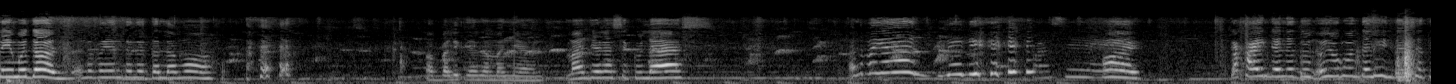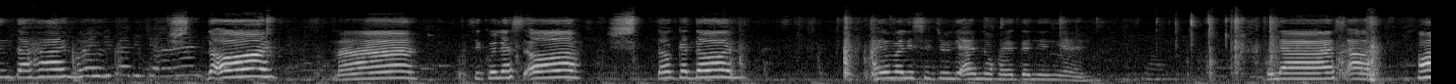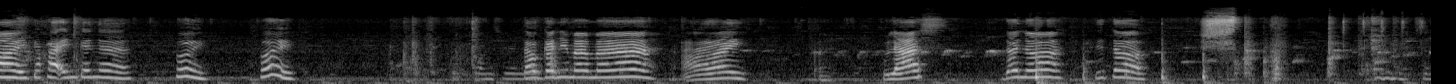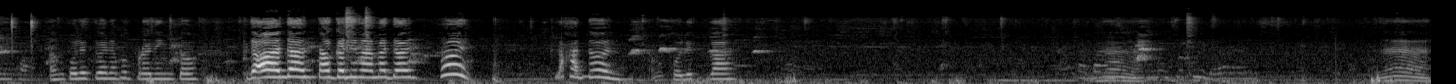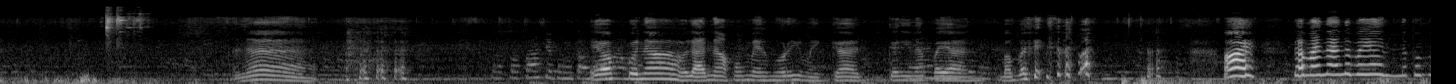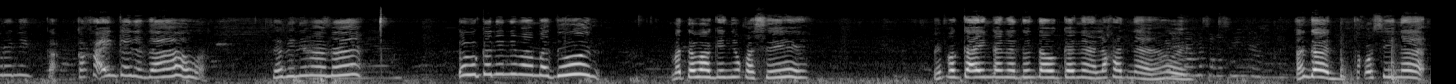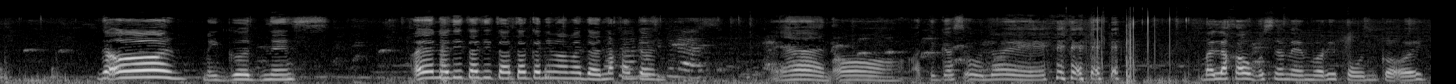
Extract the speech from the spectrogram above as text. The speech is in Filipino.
nanay mo doon? Ano ba yung dala-dala mo? Pabalik na naman yan. Mandyan na si Kulas. Ano ba yan? Jelly. Hoy. Kakain ka na doon. Uy, huwag mong dalhin doon sa tindahan. Hindi pwede dyan. Doon! Ma! Si Kulas, oh! Shh! Tawag ka doon! Ayaw malis si Juliano, kaya ganyan yan. Kulas, ah! Hoy! Kakain ka na! Hoy! Hoy! Tawag ka ni Mama! Ay! Kulas! Doon, oh! Dito! Shh! Ang kulit ko na po, praning to. Doon, doon. Tawagan ni mama doon. Hoy! Lakad doon. Ang kulit ba? Na. Na. Na. I-off ko na. Wala na akong memory. My God. Kanina pa yan. Babalik na naman. Hoy! Tama na. Ano ba yan? Napapraning. Ka- kakain ka na daw. Sabi ni mama. Tawag ka ni mama dun. Matawagin nyo kasi. May pagkain ka na dun. Tawag ka na. Lakad na. Hoy. Andun. Sa kusina. Doon. My goodness. Ayun na. Dito, dito. Tawag ka ni mama doon. Lakad doon. Ayan, oh. Atigas ulo eh. Bala ka, ubos na memory phone ko, oy.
